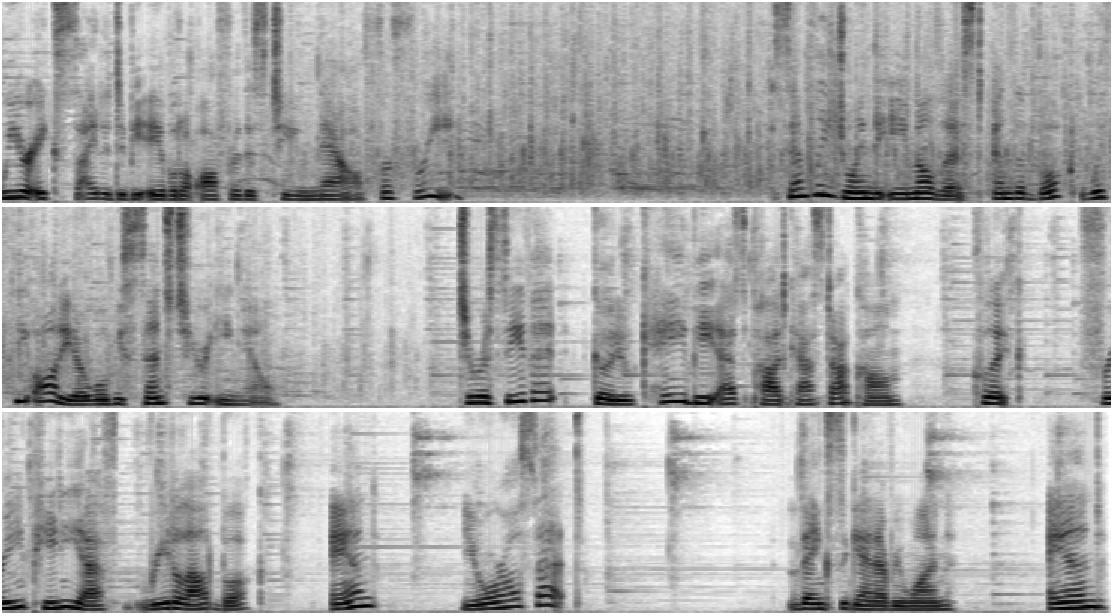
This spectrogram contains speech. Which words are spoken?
we are excited to be able to offer this to you now for free. Simply join the email list, and the book with the audio will be sent to your email. To receive it, go to kbspodcast.com, click Free PDF Read Aloud Book, and you're all set. Thanks again, everyone. And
